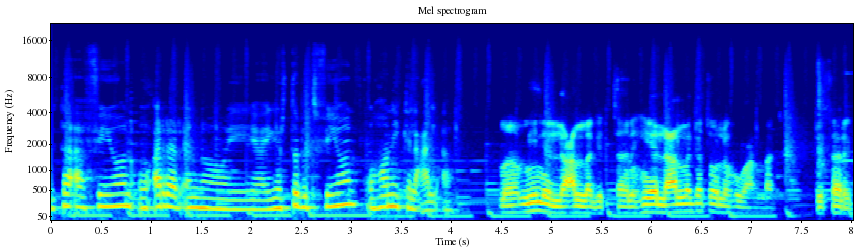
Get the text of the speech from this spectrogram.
التقى فيهم وقرر إنه ي- يرتبط فيهم وهونيك العلقة. ما مين اللي علق الثاني هي اللي علقته ولا هو علق؟ في فرق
